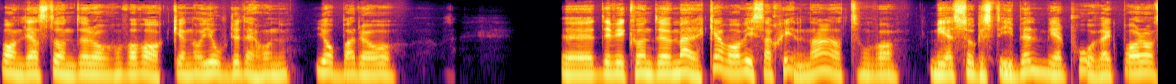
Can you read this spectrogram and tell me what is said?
vanliga stunder och hon var vaken och gjorde det. Hon jobbade och Eh, det vi kunde märka var vissa skillnader, att hon var mer suggestibel, mer påverkbar av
